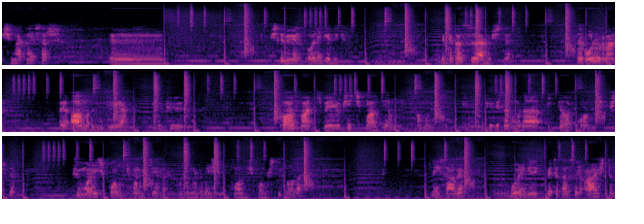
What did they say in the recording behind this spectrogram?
Şimdi arkadaşlar ee, işte bir gün oyuna girdik. Beta kası vermişti. Tabi oraları ben e, almadım videoya. Çünkü Kuantum maç önemli bir şey çıkmaz diye anlamıştım. Çünkü daha ilk defa kuantum çıkmıştı. Çünkü bana hiç kuantum çıkmamıştı yani. Bu zamana kadar hiç kuantum çıkmamıştı bu arada. Neyse abi. Oyuna girdik beta kasını açtım.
